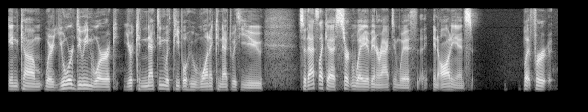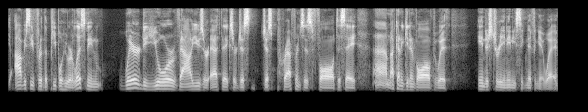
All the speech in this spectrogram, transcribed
income where you're doing work, you're connecting with people who want to connect with you. So that's like a certain way of interacting with an audience. But for obviously for the people who are listening, where do your values or ethics or just just preferences fall to say ah, i'm not going to get involved with industry in any significant way?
